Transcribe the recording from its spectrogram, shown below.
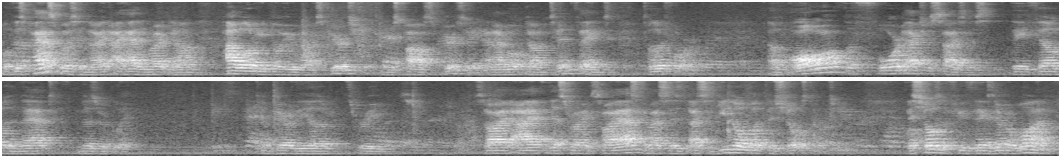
Well, this past Wednesday night, I had them write down, how well do you know your wife spiritually, and your spouse spiritually? And I wrote down 10 things to look for. Of all the four exercises, they failed in that miserably compared to the other three. So I, I, that's right, so I asked him, I said, I said, you know what this shows, don't you? It shows a few things. Number one,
